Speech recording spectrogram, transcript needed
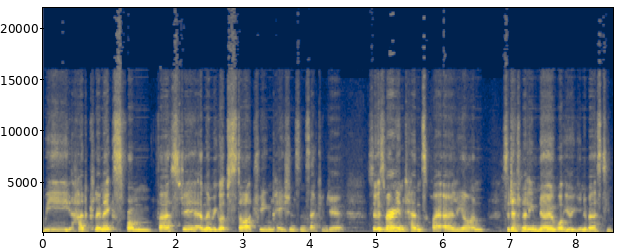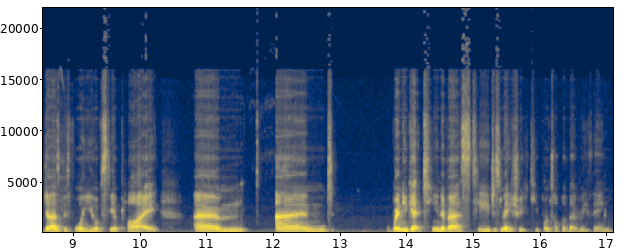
we had clinics from first year and then we got to start treating patients in second year. So it was very intense quite early on. So definitely know what your university does before you obviously apply. Um, and when you get to university, just make sure you keep on top of everything.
